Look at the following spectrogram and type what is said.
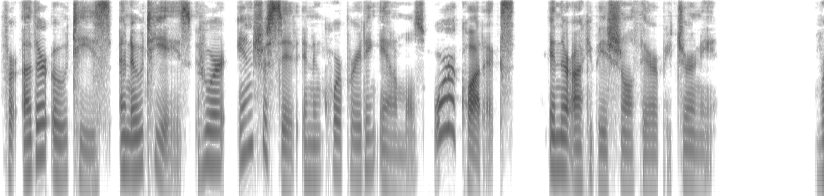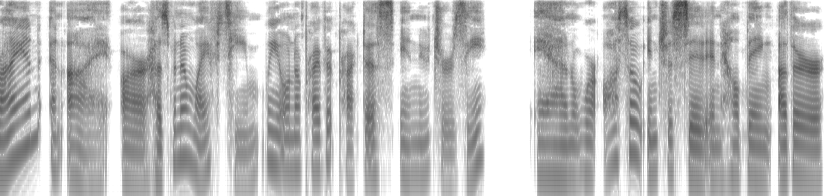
for other OTs and OTAs who are interested in incorporating animals or aquatics in their occupational therapy journey. Ryan and I are husband and wife team. We own a private practice in New Jersey and we're also interested in helping other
